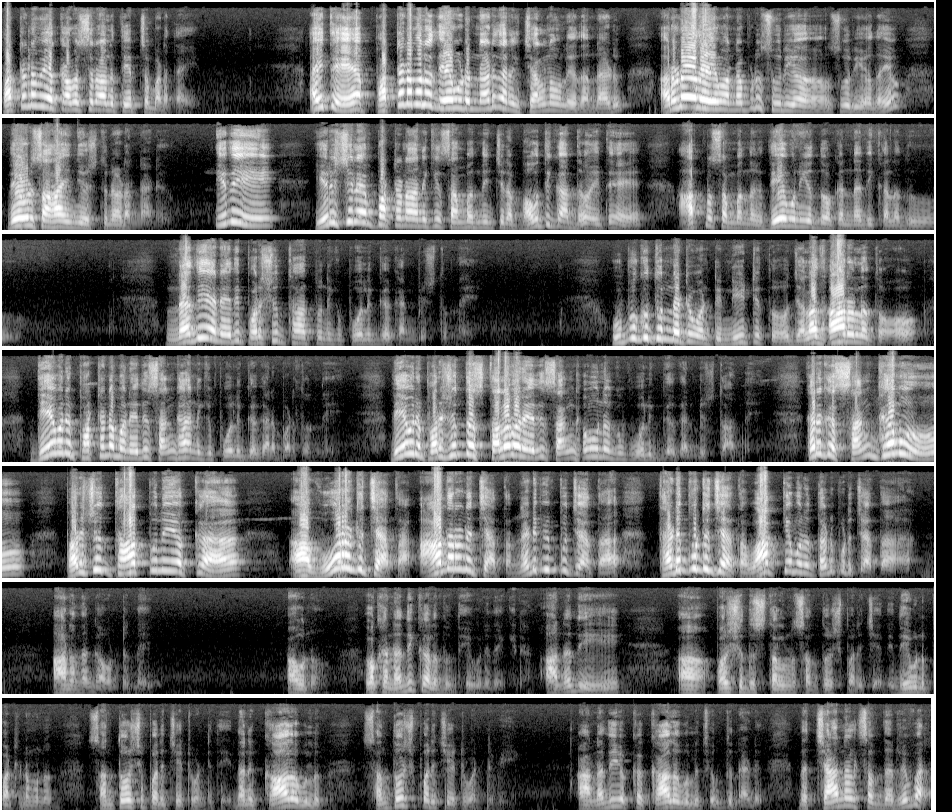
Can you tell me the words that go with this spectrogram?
పట్టణం యొక్క అవసరాలు తీర్చబడతాయి. అయితే పట్టణములో దేవుడు ఉన్నాడు దానికి చలనం లేదన్నాడు. అరుణోదయం అన్నప్పుడు సూర్య సూర్యోదయం దేవుడు సహాయం చేస్తున్నాడు అన్నాడు. ఇది ఎరుసలేం పట్టణానికి సంబంధించిన భౌతిక అర్థం అయితే ఆత్మ సంబంధం దేవుని యొద్ ఒక నది కలదు. నది అనేది పరిశుద్ధాత్మునికి పోలిగ్గా కనిపిస్తుంది. ఉబుకుతున్నటువంటి నీటితో జలధారులతో దేవుని పట్టణం అనేది సంఘానికి పోలిగ్గా కనపడుతుంది దేవుని పరిశుద్ధ స్థలం అనేది సంఘమునకు పోలిగ్గా కనిపిస్తుంది. కనుక సంఘము పరిశుద్ధాత్ముని యొక్క ఆ ఊరట చేత ఆదరణ చేత నడిపింపు చేత తడుపుట చేత వాక్యమును తడుపుడు చేత ఆనందంగా ఉంటుంది. అవును ఒక నది కలదు దేవుని దగ్గర. ఆ నది ఆ పరిశుద్ధ స్థలను సంతోషపరిచేది. దేవుని పట్టణమును సంతోషపరిచేటువంటిది. దాని కాలువలు సంతోషపరిచేటువంటివి. ఆ నది యొక్క కాలువలు చెబుతున్నాడు. The channels of the river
